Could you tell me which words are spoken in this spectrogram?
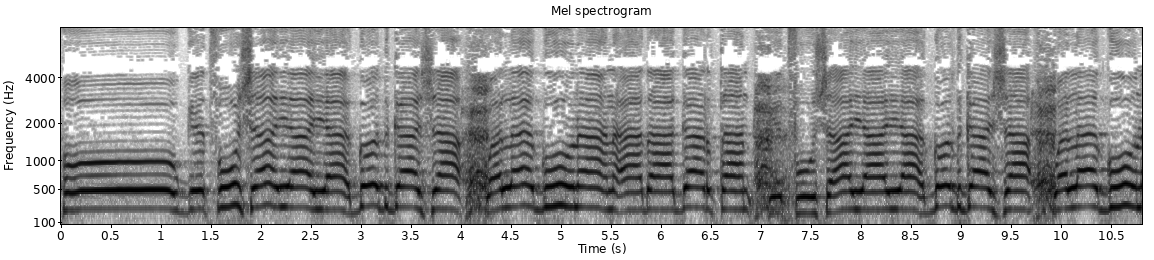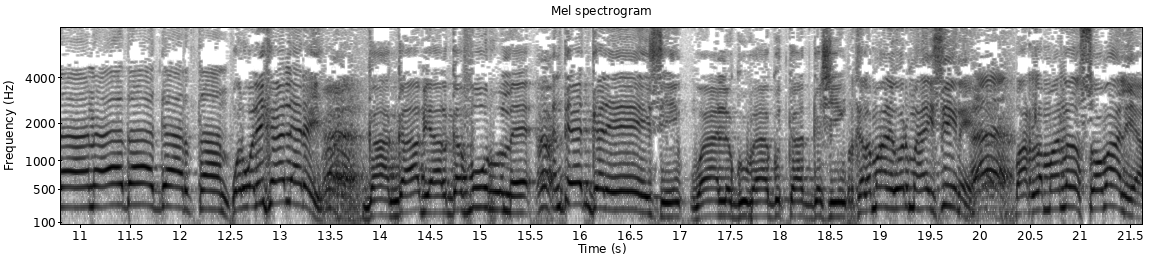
How geed fuushayaaya godgaasha waa la walaaguunaan adaagaartan gedfuushayaya godgaasha walaaguunaan adaagaartan warwali kaaleeray gaagaabyal gafuurhume inteed galaysi waa la gubaa gudkaad gashin. Warkalamaanay war ma haysiine? Baarlamaanada soomaaliya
